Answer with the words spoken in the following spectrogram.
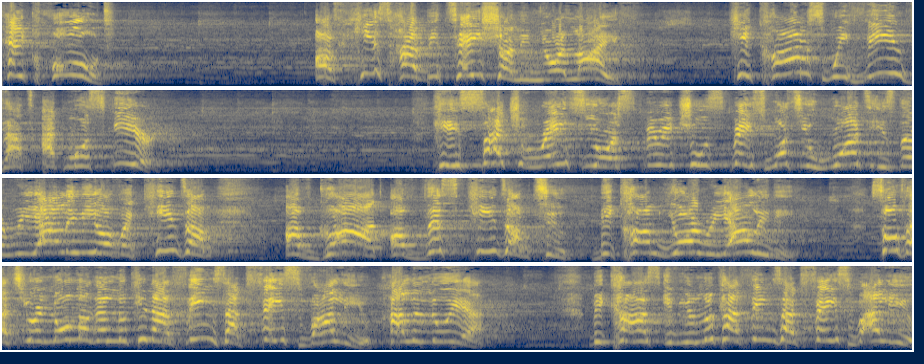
take hold of His habitation in your life, He comes within that atmosphere. He saturates your spiritual space. What you want is the reality of a kingdom of God, of this kingdom to become your reality. So that you're no longer looking at things at face value. Hallelujah. Because if you look at things at face value,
